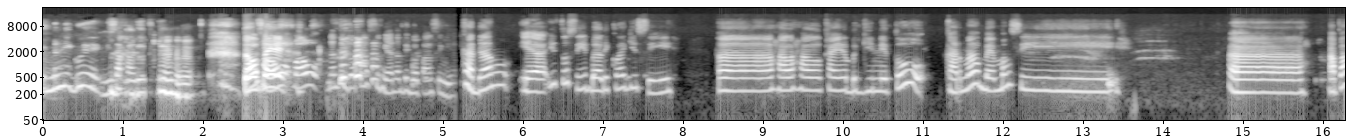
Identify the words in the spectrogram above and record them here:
demen nih gue. Bisa kali. Tuh, Fe. mau, mau, nanti gue passing ya, nanti gue passing ya. Kadang ya itu sih balik lagi sih. eh hal-hal kayak begini tuh karena memang si eh apa?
